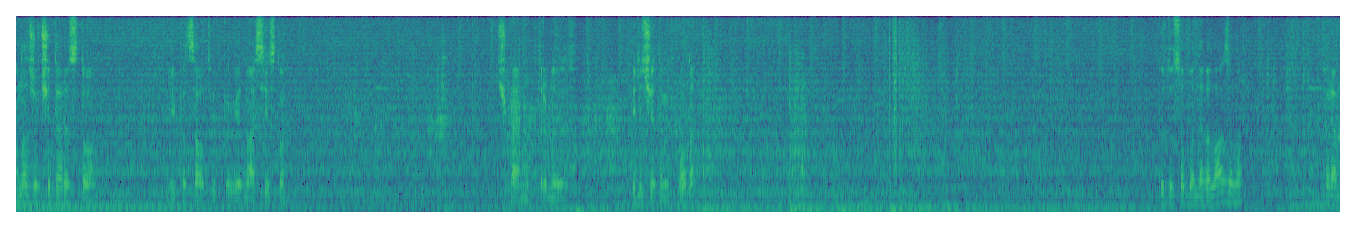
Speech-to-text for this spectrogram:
У нас вже 400 і 500 відповідно асісту. Чекаємо, потрібно підлічити мехвода. Тут особо не вилазимо. Беремо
